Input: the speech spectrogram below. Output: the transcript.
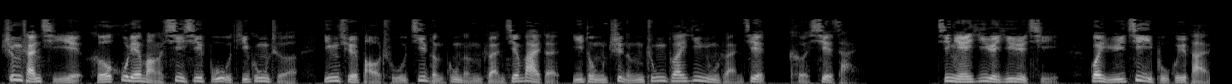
生产企业和互联网信息服务提供者应确保除基本功能软件外的移动智能终端应用软件可卸载。今年一月一日起，关于进一步规范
